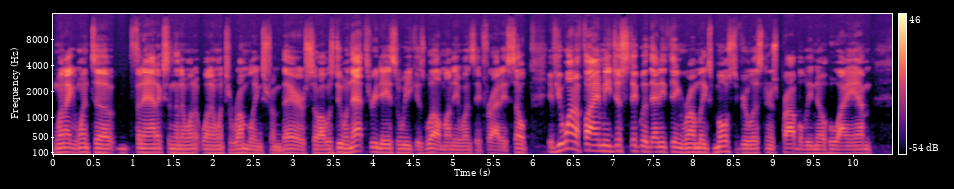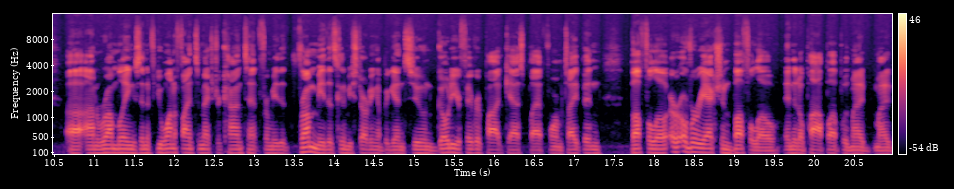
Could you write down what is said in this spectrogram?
when I went to Fanatics and then I went when I went to Rumblings from there. So I was doing that three days a week as well, Monday, Wednesday, Friday. So if you want to find me, just stick with anything Rumblings. Most of your listeners probably know who I am. uh, on Rumblings. And if you want to find some extra content from me that from me that's going to be starting up again soon, go to your favorite podcast platform, type in Buffalo or Overreaction Buffalo, and it'll pop up with my my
